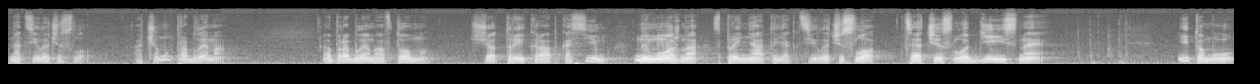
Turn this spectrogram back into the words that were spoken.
на ціле число. А чому проблема? А проблема в тому, що 3.7 не можна сприйняти як ціле число. Це число дійсне. І тому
